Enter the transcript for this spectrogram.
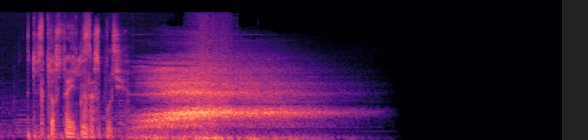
кто стоит на распутье.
